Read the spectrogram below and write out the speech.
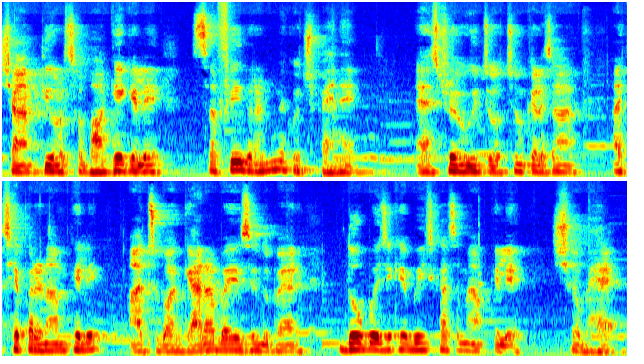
शांति और सौभाग्य के लिए सफ़ेद रंग में कुछ पहने। एस्ट्रो योगी ज्योतिषों के अनुसार अच्छे परिणाम के लिए आज सुबह ग्यारह बजे से दोपहर दो बजे के बीच का समय आपके लिए शुभ है।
